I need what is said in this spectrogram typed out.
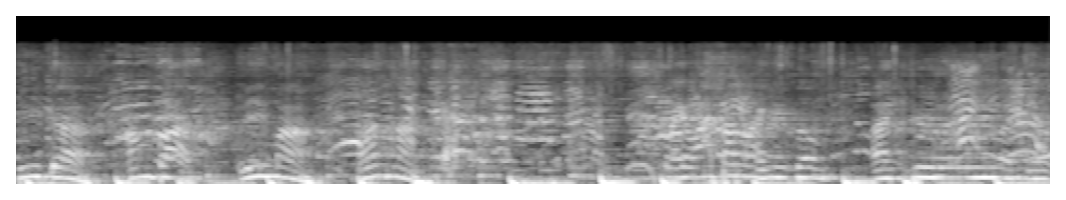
tiga, empat, lima, enam. Kelewatan lah ngitung. Aduh, aduh.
